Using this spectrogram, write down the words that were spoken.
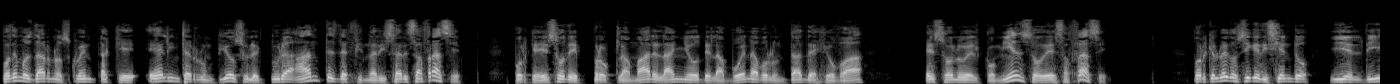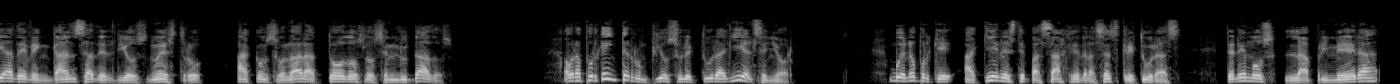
podemos darnos cuenta que él interrumpió su lectura antes de finalizar esa frase, porque eso de proclamar el año de la buena voluntad de Jehová es sólo el comienzo de esa frase. Porque luego sigue diciendo, y el día de venganza del Dios nuestro, a consolar a todos los enlutados. Ahora, ¿por qué interrumpió su lectura allí el Señor? Bueno, porque aquí en este pasaje de las Escrituras tenemos la primera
